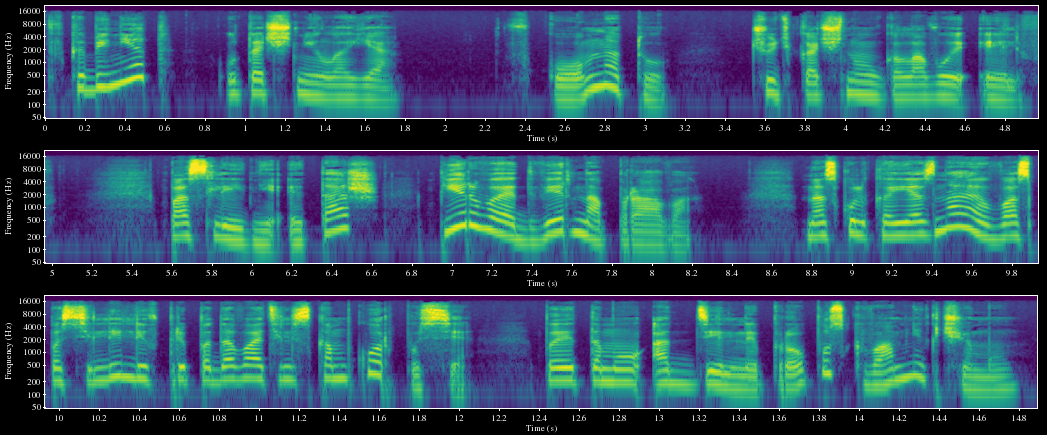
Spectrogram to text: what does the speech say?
«В кабинет?» — уточнила я. «В комнату?» — чуть качнул головой эльф. «Последний этаж, первая дверь направо. Насколько я знаю, вас поселили в преподавательском корпусе, поэтому отдельный пропуск вам ни к чему».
